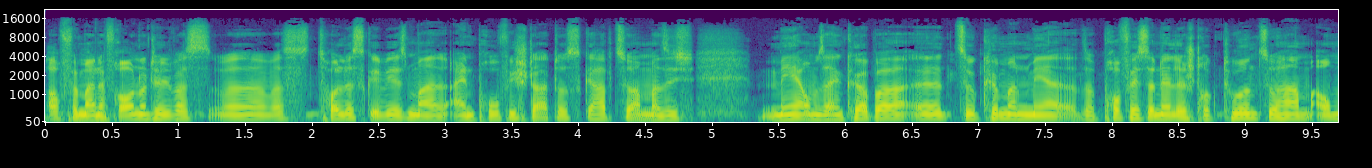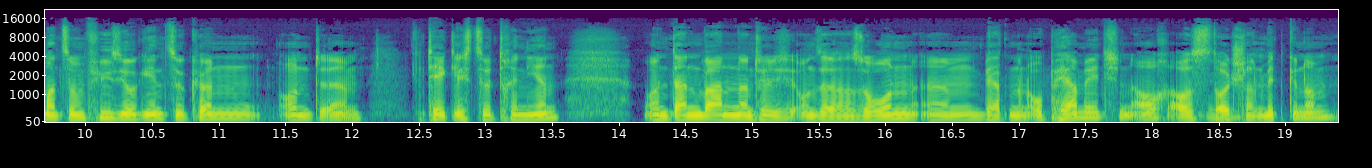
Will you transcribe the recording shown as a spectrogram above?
auch für meine Frau natürlich was, äh, was Tolles gewesen, mal einen Profi-Status gehabt zu haben, mal sich mehr um seinen Körper äh, zu kümmern, mehr also professionelle Strukturen zu haben, auch mal zum Physio gehen zu können und ähm, täglich zu trainieren. Und dann waren natürlich unser Sohn, ähm, wir hatten ein Au-pair-Mädchen auch aus Deutschland mitgenommen.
